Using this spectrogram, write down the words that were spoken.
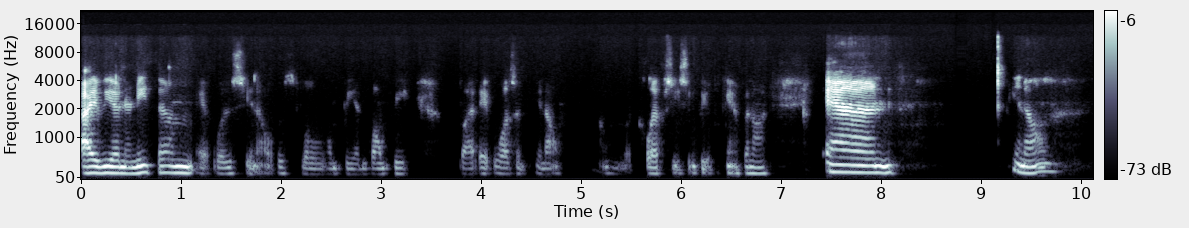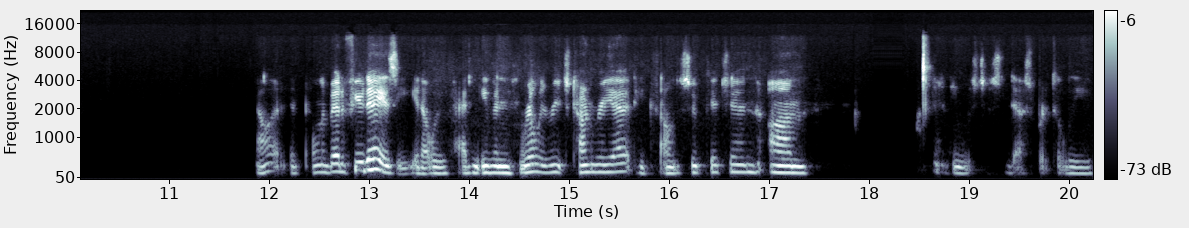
ivy underneath him. It was you know it was a little lumpy and bumpy but it wasn't you know the cliffs you see people camping on. And you know now it, only been a few days. You know we hadn't even really reached hungry yet. He found the soup kitchen. Um and he was just desperate to leave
